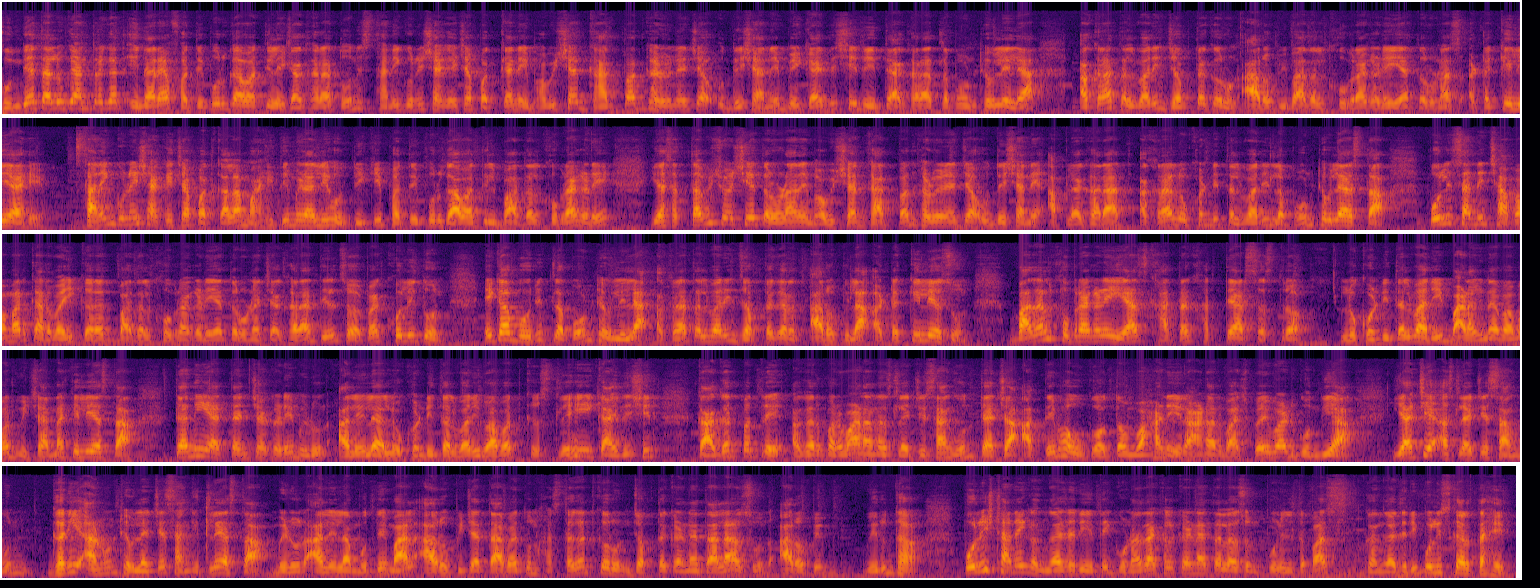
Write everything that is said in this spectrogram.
गोंदिया तालुक्याअंतर्गत येणाऱ्या फतेपूर गावातील एका घरातून स्थानिक गुन्हे शाखेच्या पथकाने भविष्यात घातपात घडवण्याच्या उद्देशाने बेकायदेशीररित्या घरात लपवून ठेवलेल्या अकरा तलवारी जप्त करून आरोपी बादल खोब्रागडे या तरुणास अटक केली आहे. स्थानिक गुन्हे शाखेच्या पथकाला माहिती मिळाली होती की फतेपूर गावातील बादल खोब्रागडे या सत्तावीस वर्षीय तरुणाने भविष्यात घातपात घडवण्याच्या उद्देशाने आपल्या घरात अकरा लोखंडी तलवारी लपवून ठेवल्या असता पोलिसांनी छापामार कारवाई करत बादल खोब्रागडे या तरुणाच्या घरातील स्वयंपाक खोलीतून एका बोरीत लपवून ठेवलेल्या अकरा तलवारी जप्त करत आरोपीला अटक केली असून बादल खोब्रागडे याच घातक हत्यार शस्त्र लोखंडी तलवारी बाळगण्याबाबत विचारणा केली असता त्यांनी या त्यांच्याकडे मिळून आलेल्या लोखंडी तलवारीबाबत कसलेही कायदेशीर कागदपत्रे अगर परवाना नसल्याचे सांगून त्याच्या आतेभाऊ गौतम वहाणे राहणार वाजपेयीवाड गोंदिया याचे असल्याचे सांगून घरी आणून ठेवल्याचे सांगितले असता मिळून आलेला मुद्देमाल आरोपीच्या ताब्यातून हस्तगत करून जप्त करण्यात आला असून आरोपी विरुद्ध पोलीस ठाणे गंगाझरी येथे गुन्हा दाखल करण्यात आला असून पुढील तपास गंगाझरी पोलीस करत आहेत.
